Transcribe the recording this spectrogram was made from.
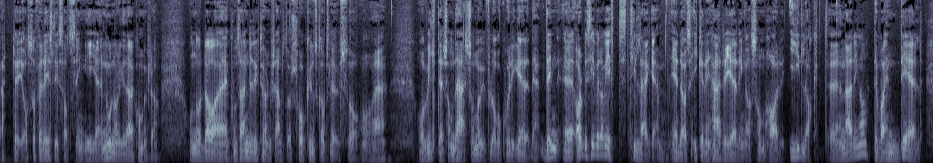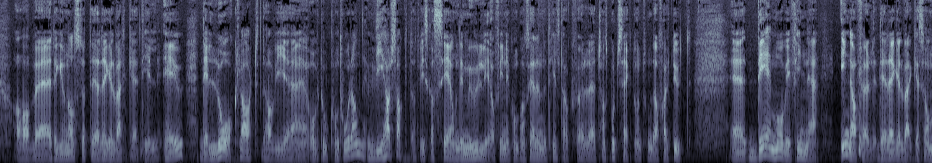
verktøy også for reiselivssatsing i eh, Nord-Norge, der jeg kommer fra. Og Når da konserndirektøren fremstår så kunnskapsløs og, og, og vilter som det er, så må vi få lov å korrigere det. Den Arbeidsgiveravgiftstillegget er det altså ikke denne regjeringa som har ilagt eh, næringa. Det var en del av eh, regionalstøtteregelverket til EU. Det lå klart da vi eh, overtok kontorene. Vi har sagt at vi skal se om det er mulig å finne kompenserende tiltak for transportsektoren som da falt ut. Det må vi finne innenfor det regelverket som,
